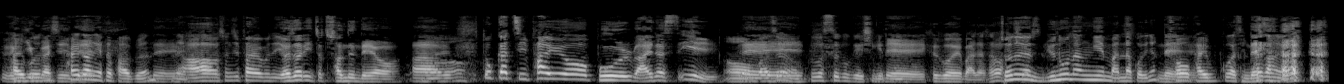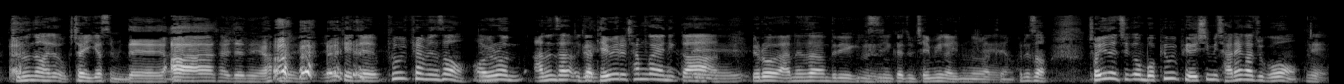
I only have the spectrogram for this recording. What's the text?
그 밟고 가신 8강에서 밟은 네. 네. 아, 천지파열분 여전히 저 졌는데요. 아, 어. 똑같이 파이어 볼 마이너스 1. 어 네. 맞아요 그거 쓰고 계시겠다. 네, 그거에 맞아서. 저는. 윤호낭님 만났거든요. 네. 저 밟고 가신 네. 8강에서 윤호낭 하셔서 제가 이겼습니다. 네, 아, 잘 되네요. 네, 이렇게 이제 PVP 하면서 어, 이런 아는 사람, 그러니까 네. 대회를 참 가하니까 네. 이런 아는 사람들이 있으니까 좀 재미가 있는 것 네. 같아요. 그래서 저희는 지금 뭐 PVP 열심히 잘 해가지고 네.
